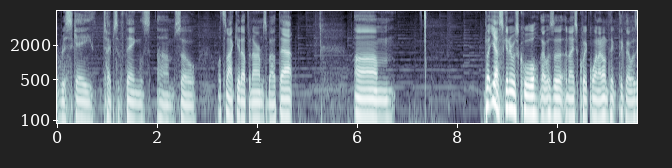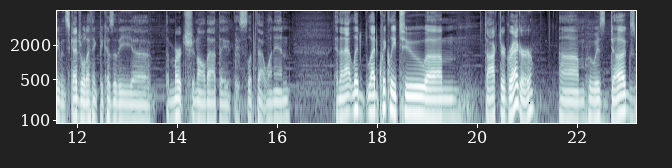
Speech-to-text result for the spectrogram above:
risque types of things. Um, so let's not get up in arms about that. Um, but yeah, Skinner was cool. That was a, a nice quick one. I don't think think that was even scheduled. I think because of the uh, the merch and all that, they they slipped that one in, and then that led led quickly to um, Dr. Greger, um, who is Doug's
